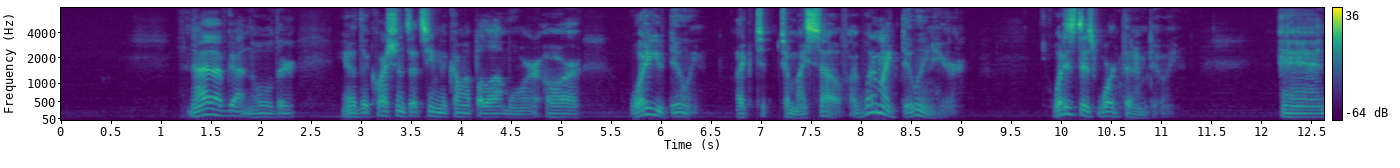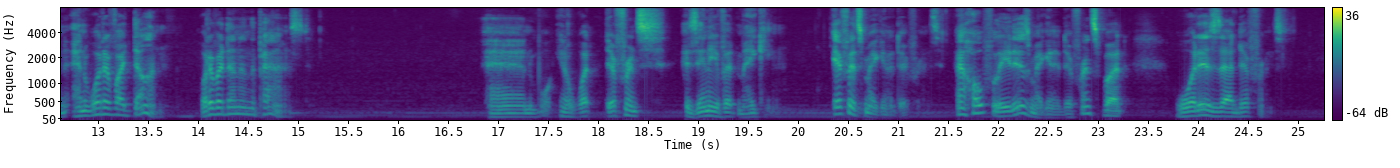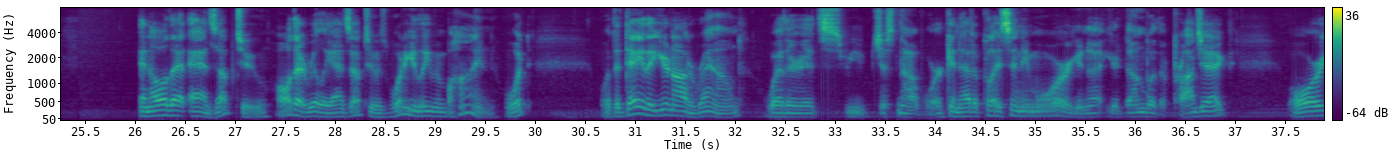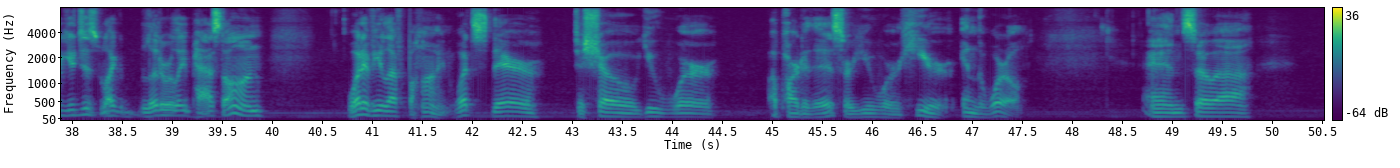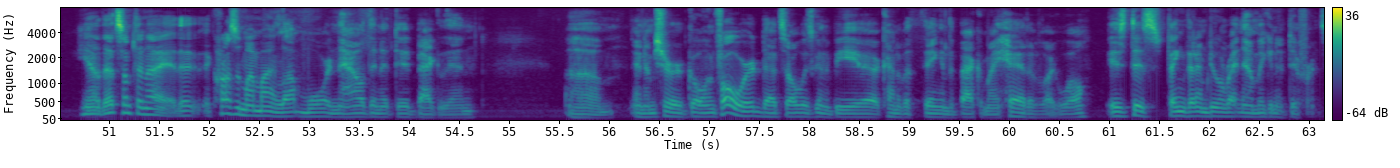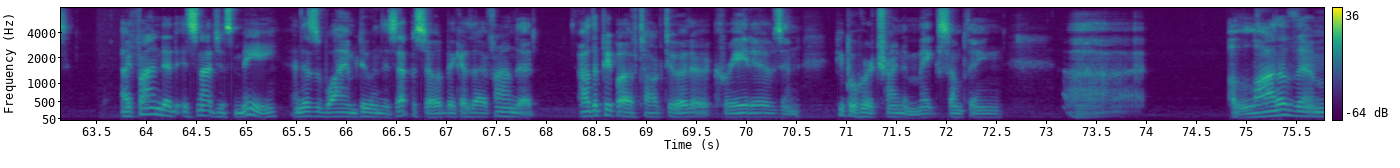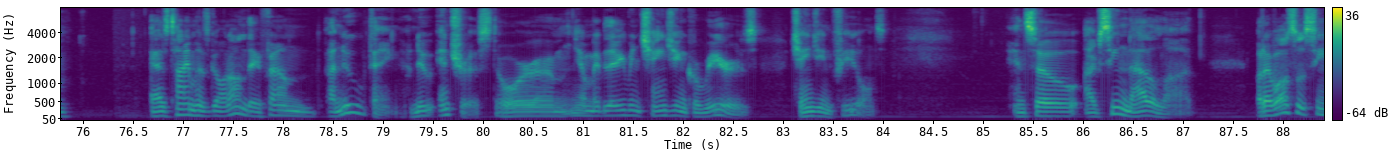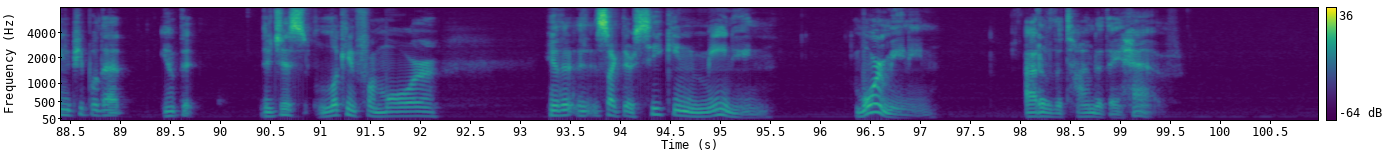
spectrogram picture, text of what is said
Now that I've gotten older, you know, the questions that seem to come up a lot more are, what are you doing? Like to, to myself, like what am I doing here? What is this work that I'm doing? And and what have I done? What have I done in the past? And you know, what difference is any of it making? If it's making a difference. And hopefully it is making a difference, but what is that difference? And all that adds up to, all that really adds up to is what are you leaving behind? What well the day that you're not around, whether it's you're just not working at a place anymore, or you're not you're done with a project, or you're just like literally passed on, what have you left behind? What's there to show you were a part of this or you were here in the world? And so, uh, you know, that's something I that crosses my mind a lot more now than it did back then. Um, and I'm sure going forward, that's always going to be a kind of a thing in the back of my head of like, well, is this thing that I'm doing right now making a difference? I find that it's not just me, and this is why I'm doing this episode because I found that other people I've talked to, other creatives and people who are trying to make something, uh, a lot of them, as time has gone on, they found a new thing, a new interest, or um, you know maybe they're even changing careers, changing fields. And so I've seen that a lot, but I've also seen people that you know that they're just looking for more. You know, it's like they're seeking meaning, more meaning, out of the time that they have.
